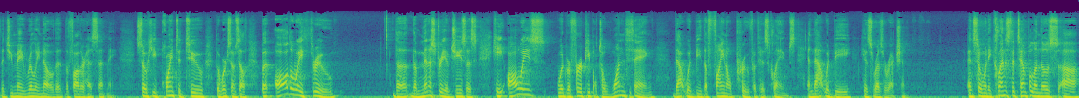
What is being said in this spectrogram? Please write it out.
that you may really know that the Father has sent me. So he pointed to the works himself. But all the way through the, the ministry of Jesus, he always would refer people to one thing that would be the final proof of his claims, and that would be his resurrection. And so when he cleansed the temple and those, uh,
